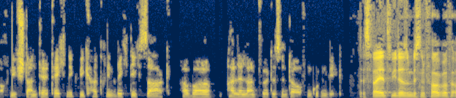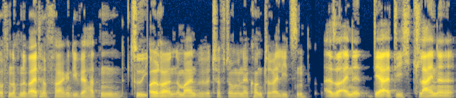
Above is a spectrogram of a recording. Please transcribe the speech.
noch nicht Stand der Technik, wie Katrin richtig sagt, aber alle Landwirte sind da auf einem guten Weg. Das war jetzt wieder so ein bisschen Vorwurf auf noch eine weitere Frage, die wir hatten zu eurer normalen Bewirtschaftung in der Komturei Liezen. Also eine derartig kleine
